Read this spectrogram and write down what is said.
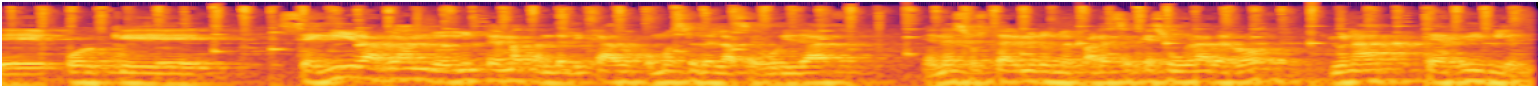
eh, porque seguir hablando de un tema tan delicado como ese de la seguridad en esos términos me parece que es un grave error y una terrible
